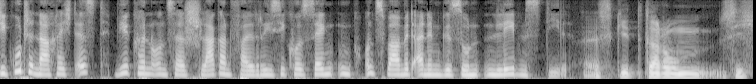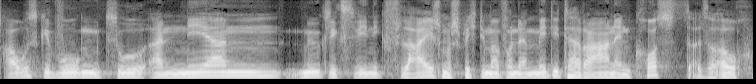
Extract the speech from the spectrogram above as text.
Die gute Nachricht ist, wir können unser Schlaganfallrisiko senken und zwar mit einem gesunden Lebensstil. Es geht darum, sich ausgewogen zu ernähren, möglichst wenig Fleisch. Man spricht immer von der mediterranen Kost, also auch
